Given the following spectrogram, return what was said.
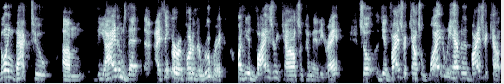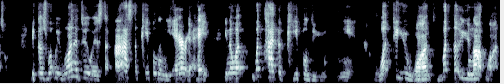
going back to um, the items that I think are a part of the rubric are the advisory council committee, right? So the advisory council, why do we have an advisory council? Because what we want to do is to ask the people in the area, hey, you know what? What type of people do you need? What do you want? What do you not want?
